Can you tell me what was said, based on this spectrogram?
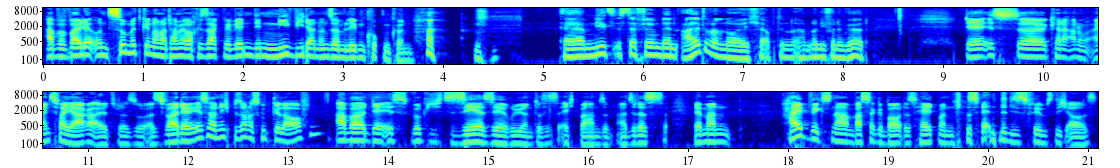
aber weil der uns so mitgenommen hat, haben wir auch gesagt, wir werden den nie wieder in unserem Leben gucken können. Ähm, Nils, ist der Film denn alt oder neu? Ich habe hab noch nie von ihm gehört. Der ist, äh, keine Ahnung, ein, zwei Jahre alt oder so. Also es war, der ist auch nicht besonders gut gelaufen, aber der ist wirklich sehr, sehr rührend. Das ist echt Wahnsinn. Also das, wenn man halbwegs nah am Wasser gebaut ist, hält man das Ende dieses Films nicht aus.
